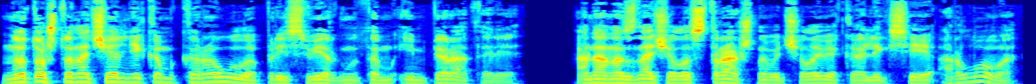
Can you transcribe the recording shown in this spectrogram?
но то, что начальником караула при свергнутом императоре она назначила страшного человека Алексея Орлова,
